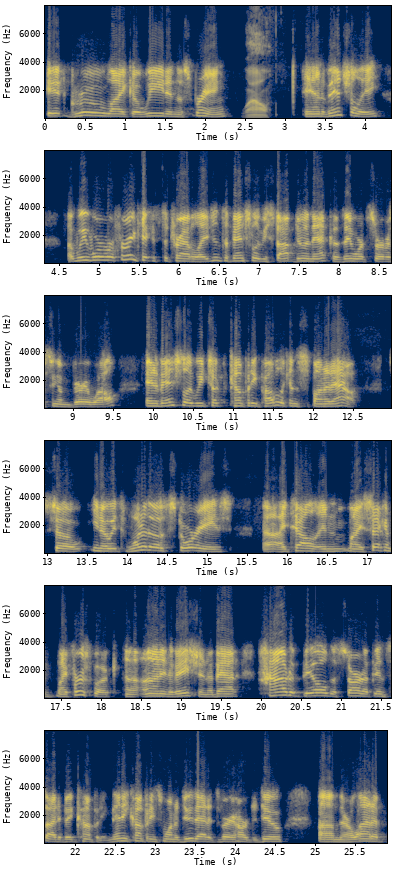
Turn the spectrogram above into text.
it grew like a weed in the spring. Wow. And eventually, uh, we were referring tickets to travel agents. Eventually, we stopped doing that because they weren't servicing them very well. And eventually we took the company public and spun it out. So, you know, it's one of those stories uh, I tell in my second, my first book uh, on innovation about how to build a startup inside a big company. Many companies want to do that. It's very hard to do. Um, there are a lot of, a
